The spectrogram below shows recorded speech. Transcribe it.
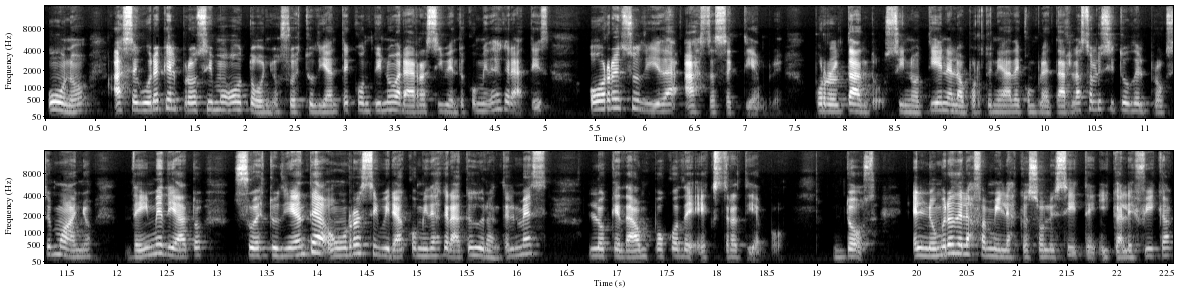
Uno, asegura que el próximo otoño su estudiante continuará recibiendo comidas gratis o resudida hasta septiembre. Por lo tanto, si no tiene la oportunidad de completar la solicitud del próximo año, de inmediato, su estudiante aún recibirá comidas gratis durante el mes, lo que da un poco de extra tiempo. Dos, el número de las familias que soliciten y califican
